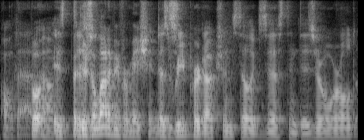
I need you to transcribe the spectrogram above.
all that. But um, is- but does- there's a lot of information. Does reproduction still exist in digital world?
